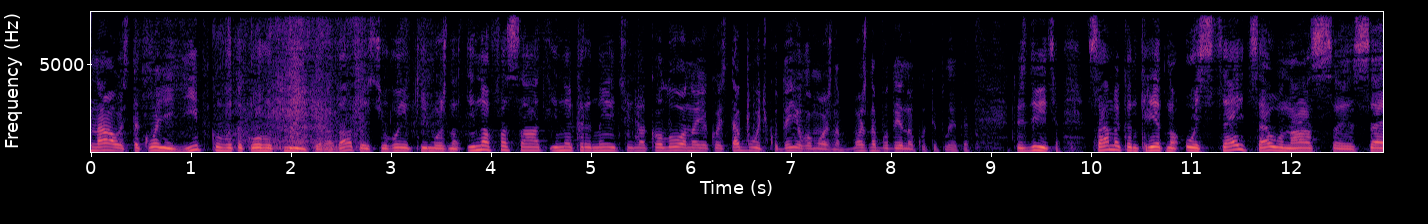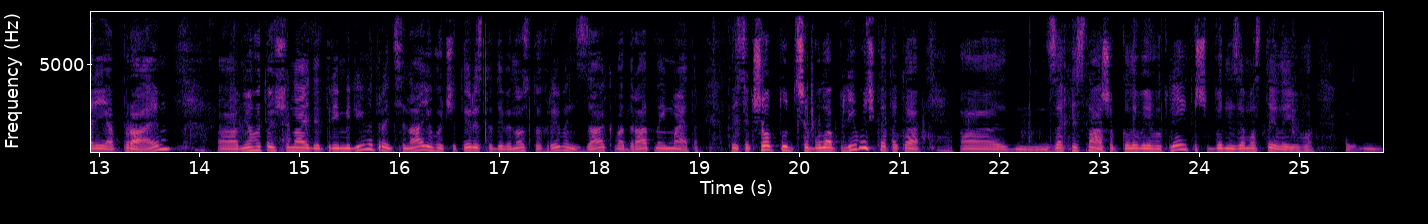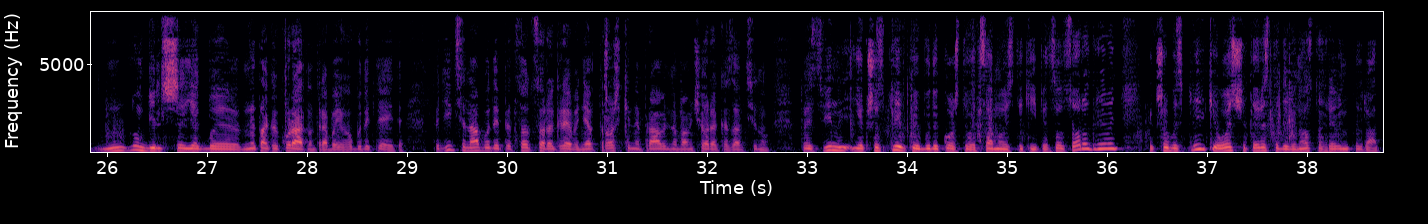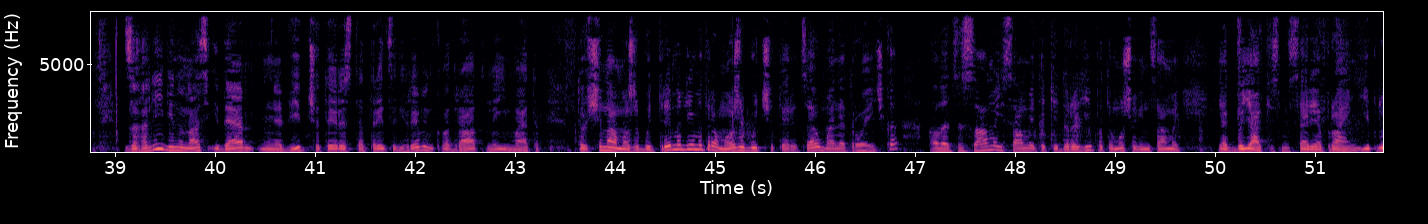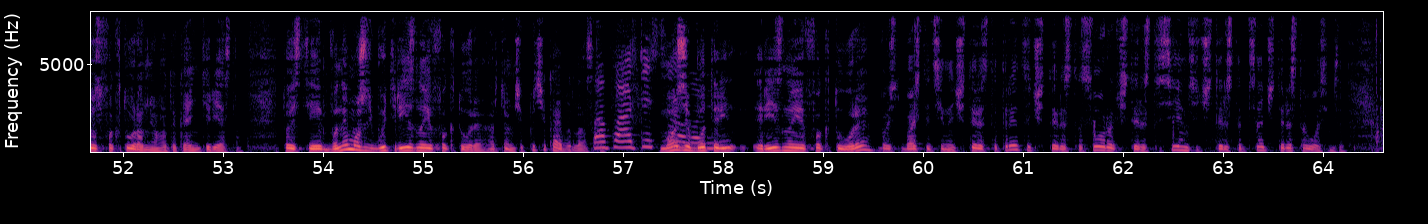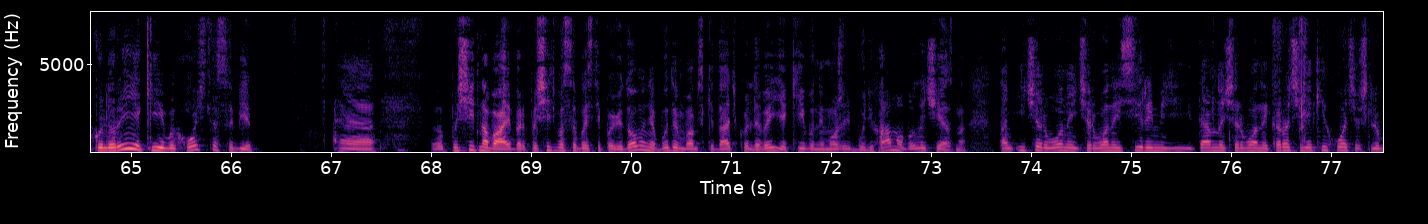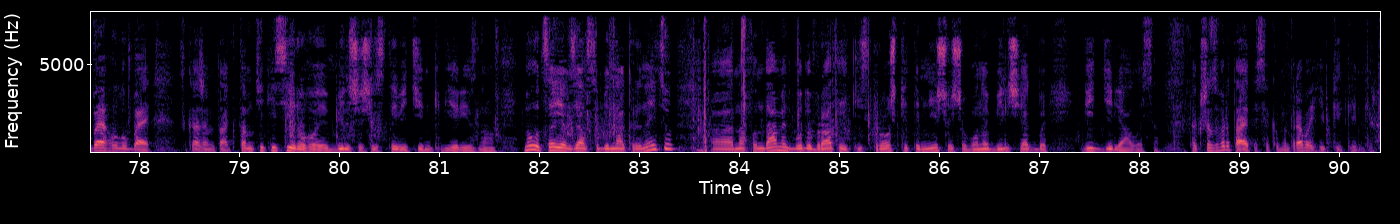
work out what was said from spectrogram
на ось такої гібкого такого клінкера, да? тобто його, який можна і на фасад, і на криницю, і на колону якось, та будь-куди його можна, можна будинок утеплити. Тобто дивіться, саме конкретно ось цей, це у нас е, серія Prime. А, В нього товщина йде 3 мм, ціна його 490 гривень за квадратний метр. Тобто, якщо б тут ще була плівочка така захисна, щоб коли ви його клеїте, щоб ви не замостили його, ну більше якби не так акуратно треба його буде клеїти, тоді ціна буде 540 гривень. Я трошки неправильно вам вчора казав ціну. Тобто він, якщо з плівкою буде коштувати саме ось такий 540 гривень, якщо без плівки, ось 490 гривень квадрат. Взагалі він у нас іде від 430 гривень квадратний метр. Товщина може бути 3 мм, може бути 4. Це у мене троєчка, але це самий самий такий дорогий, тому що він самий якби якісний, серія Prime. І плюс фактура в нього така інтересна. Тобто вони можуть бути різної фактури. Артемчик, почекай, будь ласка. Папа, ти Може бути різної фактури. Бачите ціни 430, 440, 470, 450, 480. Кольори, які ви хочете собі. Е, Пишіть на Viber, пишіть в особисті повідомлення, будемо вам скидати кольори, які вони можуть бути. Гама величезна. Там і червоний, і червоний, і сірий, і темно-червоний. Коротше, які хочеш, любе голубе, скажімо так. Там тільки сірого є, більше шести відтінків є різного. Ну, це я взяв собі на криницю. Е, На фундамент буду брати якийсь трошки темніший, щоб воно більш якби відділялося. Так що звертайтеся, кому треба гібкий клінкер.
